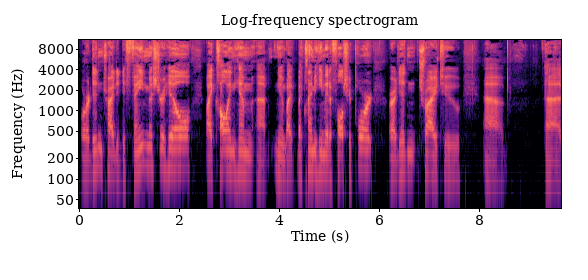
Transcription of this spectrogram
or didn't try to defame Mr. Hill by calling him, uh, you know, by, by claiming he made a false report or didn't try to uh, uh,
